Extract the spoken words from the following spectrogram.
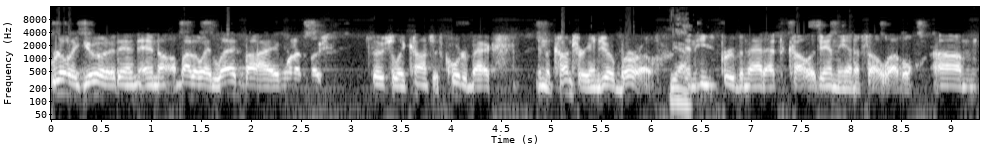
really good, and and uh, by the way, led by one of the most socially conscious quarterbacks in the country, in Joe Burrow, yeah. and he's proven that at the college and the NFL level. Um,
